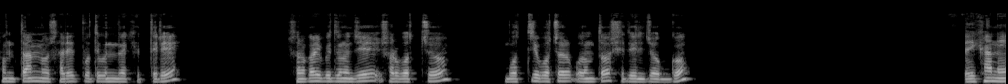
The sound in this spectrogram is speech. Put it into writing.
সন্তান ও শারীরিক প্রতিবন্ধীদের ক্ষেত্রে সরকারি বিধি অনুযায়ী সর্বোচ্চ বত্রিশ বছর পর্যন্ত শিথিলযোগ্য। এখানে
